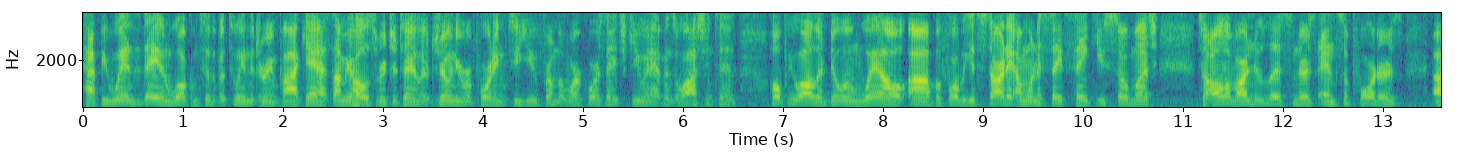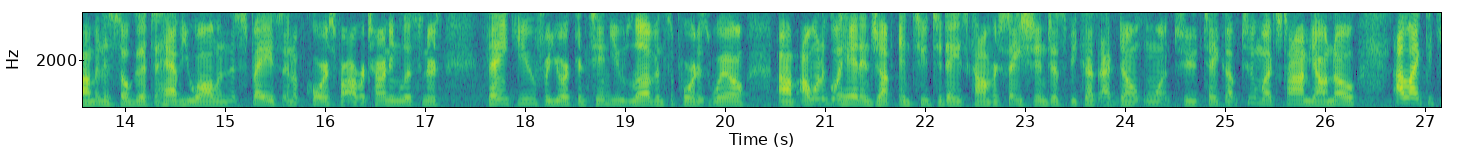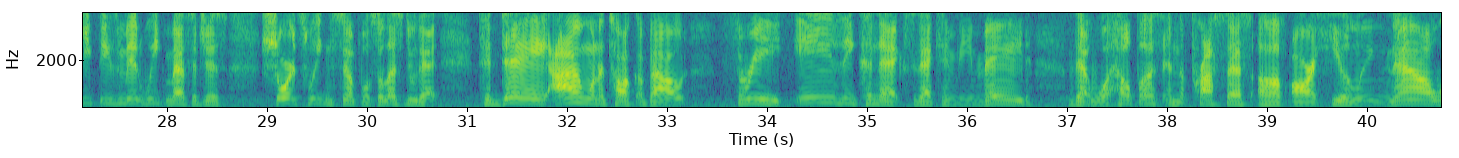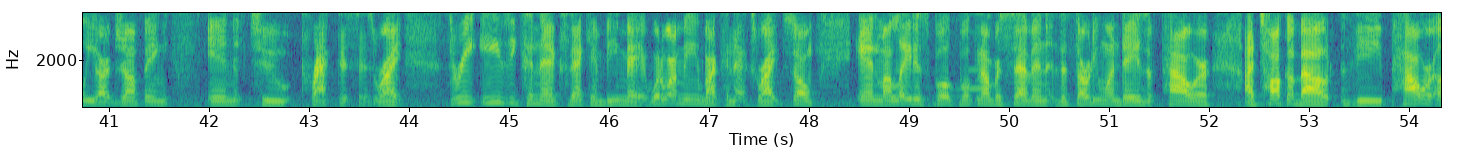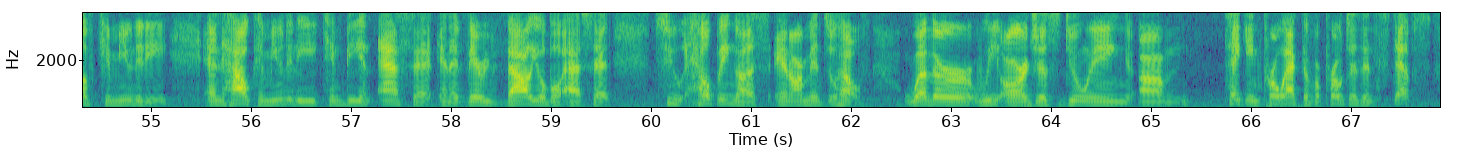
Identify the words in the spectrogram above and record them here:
Happy Wednesday and welcome to the Between the Dream podcast. I'm your host, Richard Taylor Jr., reporting to you from the Workhorse HQ in Evans, Washington. Hope you all are doing well. Uh, before we get started, I want to say thank you so much to all of our new listeners and supporters. Um, it is so good to have you all in the space. And of course, for our returning listeners, thank you for your continued love and support as well. Um, I want to go ahead and jump into today's conversation just because I don't want to take up too much time. Y'all know I like to keep these midweek messages short, sweet, and simple. So let's do that. Today, I want to talk about three easy connects that can be made that will help us in the process of our healing. Now we are jumping into practices, right? Three easy connects that can be made. What do I mean by connects, right? So, in my latest book, book number seven, The 31 Days of Power, I talk about the power of community and how community can be an asset and a very valuable asset to helping us in our mental health. Whether we are just doing, um, taking proactive approaches and steps,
